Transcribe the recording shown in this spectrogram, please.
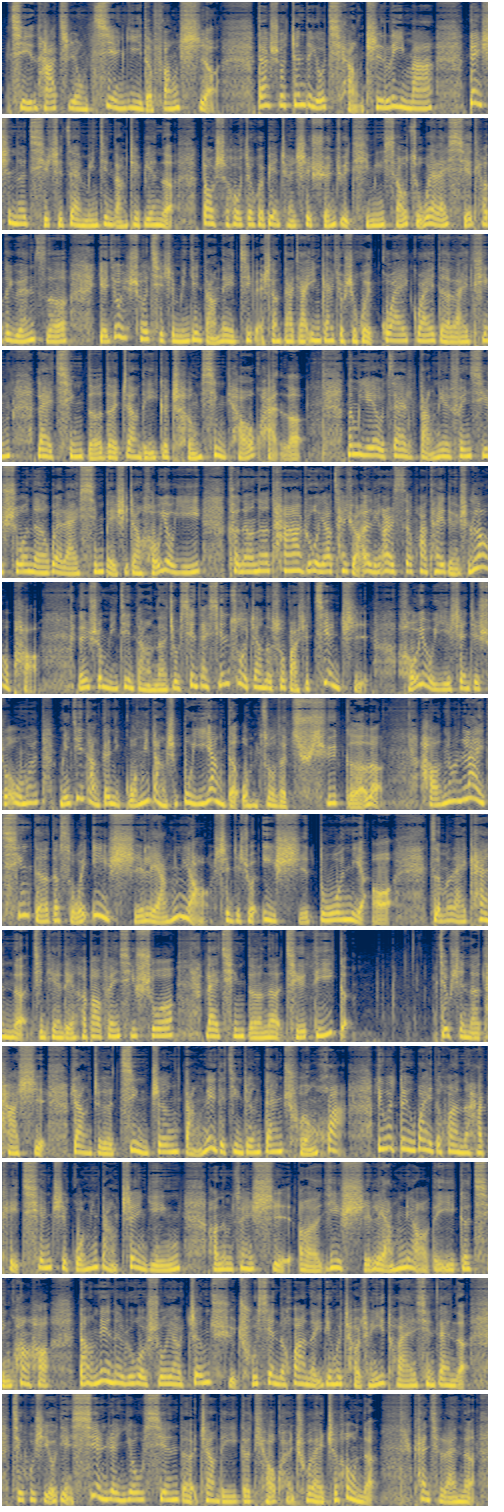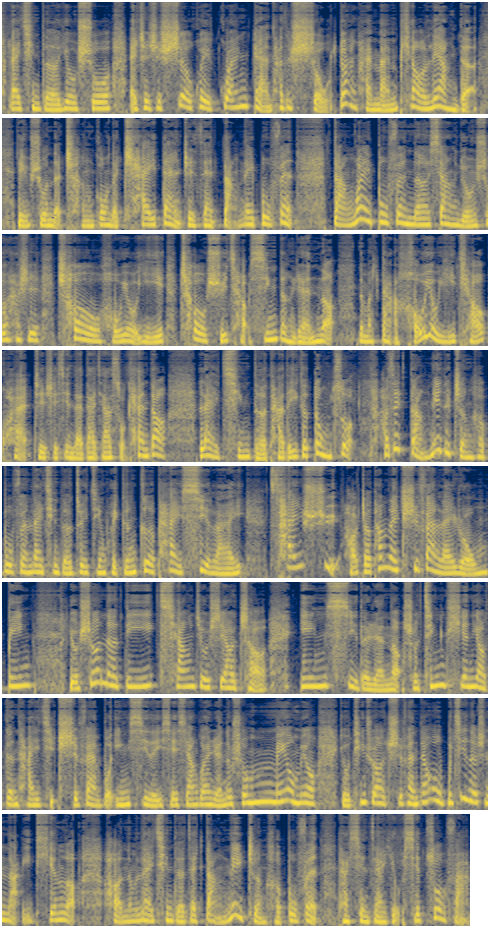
其实他是用建议的方式啊，大家说真的有强制力吗？但是呢，其实，在民进党这边呢，到时候就会变成是选举提名小组未来协调的原则。也就是说，其实民进党内基本上大家应该就是会乖乖的来听赖清德的这样的一个诚信条款了。那么也有在党内分析说呢，未来新北市长侯友谊可能呢，他如果要参选二零二四的话，他也等于是落跑。人说民进党呢，就现在先做这样的说法是剑指侯友谊，甚至说我们民进。党跟你国民党是不一样的，我们做了区隔了。好，那么赖清德的所谓一石两鸟，甚至说一石多鸟，怎么来看呢？今天联合报分析说，赖清德呢，其实第一个。就是呢，他是让这个竞争党内的竞争单纯化，另外对外的话呢，还可以牵制国民党阵营。好，那么算是呃一石两鸟的一个情况。哈，党内呢，如果说要争取出现的话呢，一定会吵成一团。现在呢，几乎是有点现任优先的这样的一个条款出来之后呢，看起来呢，赖清德又说，哎，这是社会观感，他的手段还蛮漂亮的，等于说呢，成功的拆弹。这在党内部分，党外部分呢，像有人说他是。是臭侯友谊、臭徐巧芯等人呢？那么打侯友谊条款，这是现在大家所看到赖清德他的一个动作。好，在党内的整合部分，赖清德最近会跟各派系来猜序，好，找他们来吃饭来融冰。有时候呢，第一枪就是要找英系的人呢，说今天要跟他一起吃饭。不，英系的一些相关人都说没有没有有听说要吃饭，但我不记得是哪一天了。好，那么赖清德在党内整合部分，他现在有些做法。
